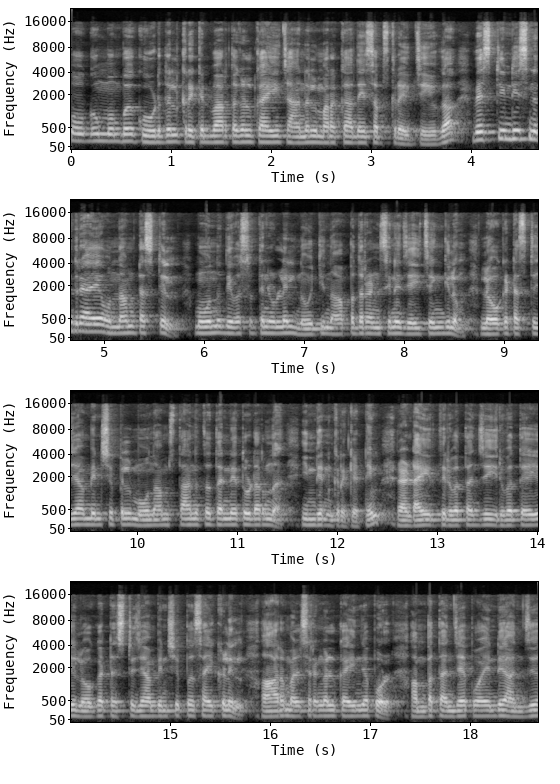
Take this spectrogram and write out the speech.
പോകും മുമ്പ് കൂടുതൽ ക്രിക്കറ്റ് വാർത്തകൾക്കായി ചാനൽ മറക്കാതെ സബ്സ്ക്രൈബ് ചെയ്യുക. വെസ്റ്റ് ഇൻഡീസിനെതിരായ ഒന്നാം ടെസ്റ്റിൽ മൂന്ന് ദിവസത്തിനുള്ളിൽ നൂറ്റി നാൽപ്പത് റൺസിന് ജയിച്ചെങ്കിലും ലോക ടെസ്റ്റ് ചാമ്പ്യൻഷിപ്പിൽ മൂന്നാം സ്ഥാനത്ത് തന്നെ തുടർന്ന് ഇന്ത്യൻ ക്രിക്കറ്റ് ടീം രണ്ടായിരത്തി ഇരുപത്തഞ്ച് ഇരുപത്തേഴ് ലോക ടെസ്റ്റ് ചാമ്പ്യൻഷിപ്പ് സൈക്കിളിൽ ആറ് മത്സരങ്ങൾ കഴിഞ്ഞപ്പോൾ അമ്പത്തഞ്ച് പോയിന്റ് അഞ്ച്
